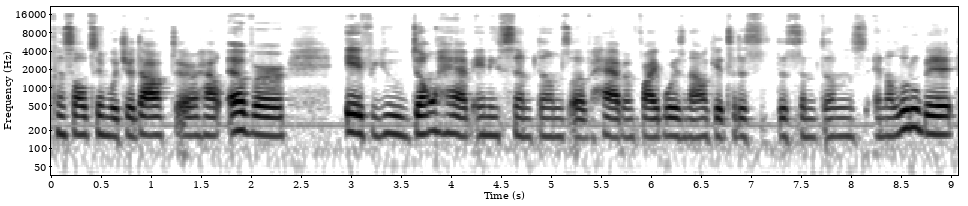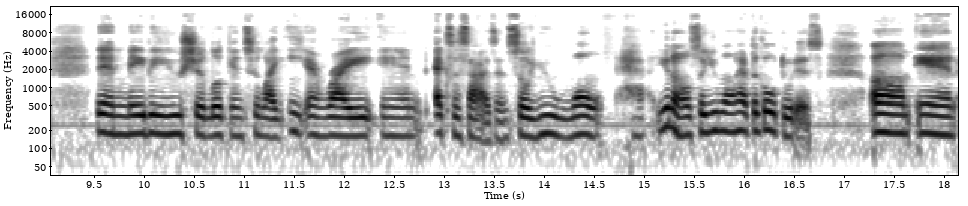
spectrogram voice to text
consulting with your doctor. However, if you don't have any symptoms of having fibroids, and I'll get to this, the symptoms in a little bit, then maybe you should look into like eating right and exercising so you won't, ha- you know, so you won't have to go through this. Um, and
